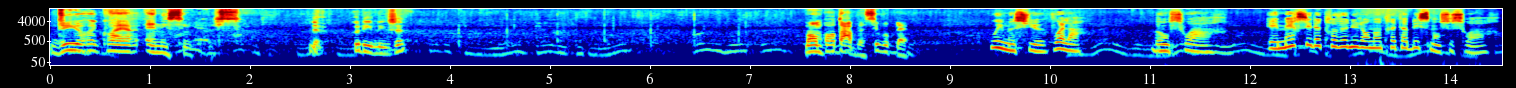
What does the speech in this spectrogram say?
Do you require anything else? No. Good evening, sir. Mon portable, s'il vous plaît. Oui, monsieur, voilà. Bonsoir. Et merci d'être venu dans notre établissement ce soir.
